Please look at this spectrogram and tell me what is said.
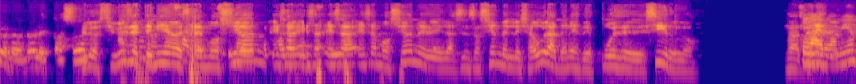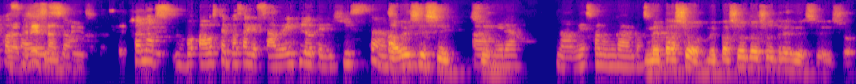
o no? ¿No les pasó? Pero si hubieses tenido esa emoción, esa, esa, esa, esa emoción, de la sensación del déjà vu la tenés después de decirlo. Claro, a mí me pasa eso. ¿A vos te pasa que sabés lo que dijiste? A veces sí. Ah, mira. No, a mí eso nunca me pasó. Me pasó, me pasó dos o tres veces eso.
